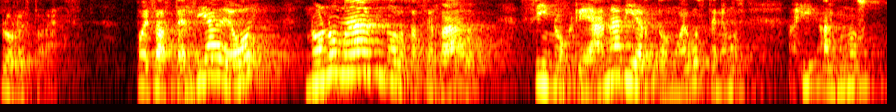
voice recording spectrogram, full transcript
los restaurantes. Pues hasta el día de hoy, no nomás no los ha cerrado, sino que han abierto nuevos, tenemos ahí algunos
